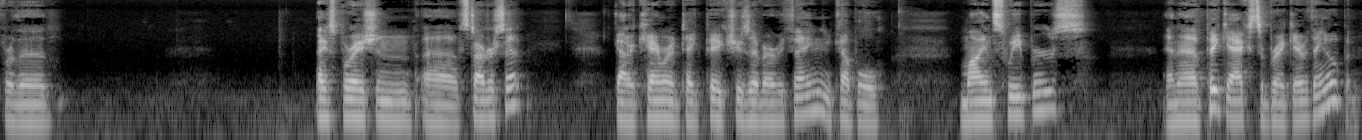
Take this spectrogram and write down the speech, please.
for the exploration uh, starter set. Got a camera to take pictures of everything, a couple minesweepers, and a pickaxe to break everything open.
